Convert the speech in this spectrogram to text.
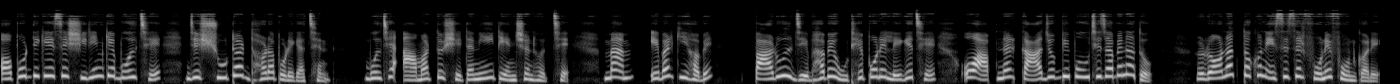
অপরদিকে এসে শিরিনকে বলছে যে, শুটার ধরা পড়ে গেছেন। বলছে, আমার তো সেটা নিয়েই টেনশন হচ্ছে। ম্যাম, এবার কি হবে? পারুল যেভাবে উঠে পড়ে লেগেছে, ও আপনার কাজ অবধি পৌঁছে যাবে না তো? রনাক তখন এসএসের ফোনে ফোন করে।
